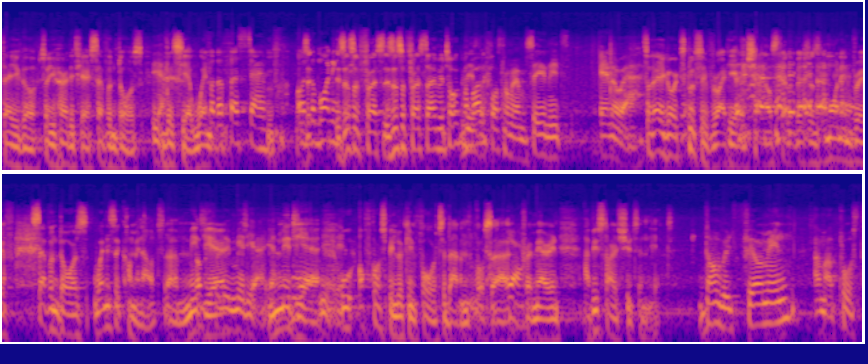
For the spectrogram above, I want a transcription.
There you go. So you heard it here. Seven Doors Yeah. this year. When For the first time on is the morning. Is this the first? Is this the first time you're talking This is about the it? first time I'm saying it anywhere. So there you go, exclusive right here on Channels Television's Morning Brief. Seven Doors. When is it coming out? Uh, mid-year. Mid-year, yeah. Mid-year. Mid-year. We'll of course be looking forward to that, and of course uh, Yeah. premiering. Have you started shooting yet? Done with filming, I'm at post.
